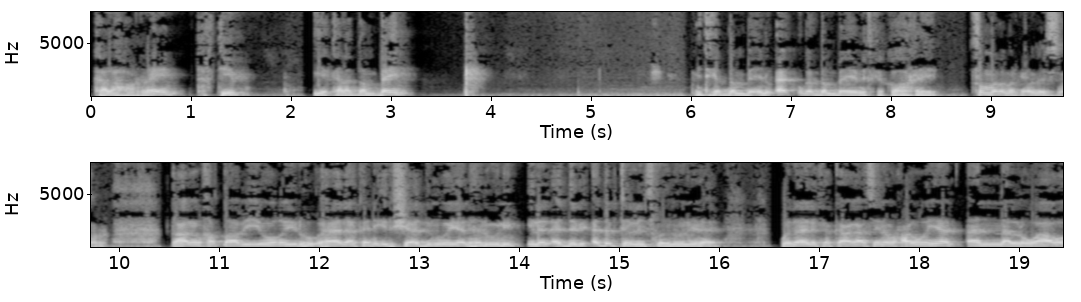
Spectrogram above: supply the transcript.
kala horeyn tartiib iyo kala dambeyn. Midka dambe inuu aad uga dambeeyo midka ka horreeya umada marka in la isticmaalo qaala alkhaaabiyu wagayruhu hada kani irshaadun weeyaan hanuunin ila aladabi adabta laysku hanuuninayo wadalika kaagaasina waxaa weeyaan ana alwaawa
